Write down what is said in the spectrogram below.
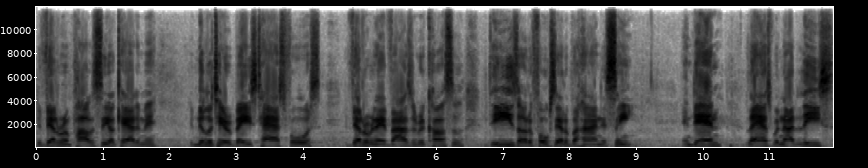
the Veteran Policy Academy, the Military Base Task Force, the Veteran Advisory Council, these are the folks that are behind the scene. And then, last but not least,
